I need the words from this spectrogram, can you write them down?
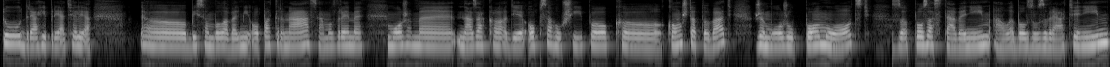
tu, drahí priatelia, by som bola veľmi opatrná. Samozrejme, môžeme na základe obsahu šípok konštatovať, že môžu pomôcť s pozastavením alebo so zvrátením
